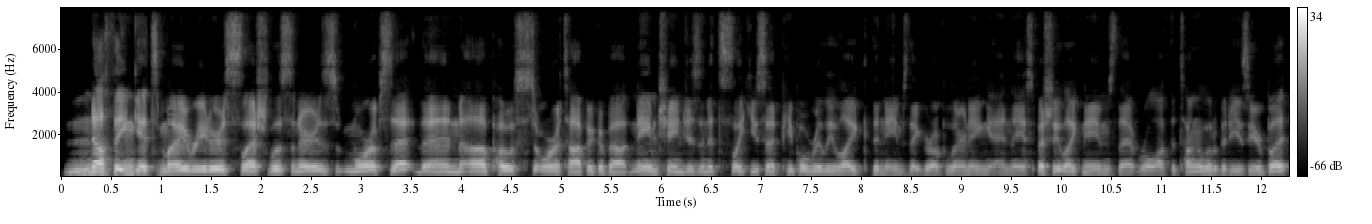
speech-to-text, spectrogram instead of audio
nothing gets my readers slash listeners more upset than a post or a topic about name changes and it's like you said people really like the names they grew up learning and they especially like names that roll off the tongue a little bit easier but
